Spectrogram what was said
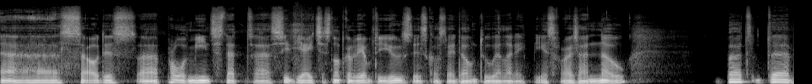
Uh, so this uh, probably means that uh, CDH is not going to be able to use this because they don't do LLAP, as far as I know. But the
